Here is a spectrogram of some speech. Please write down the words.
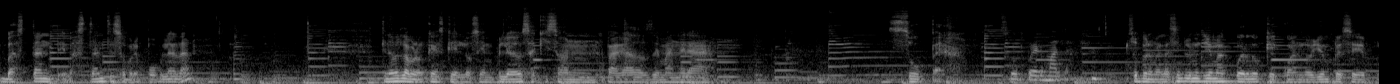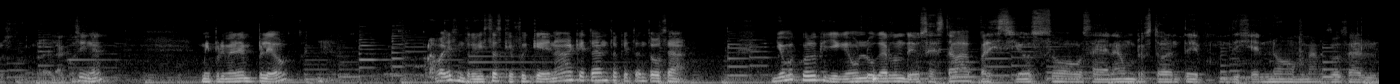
bastante, bastante sobrepoblada, tenemos la bronca es que los empleos aquí son pagados de manera súper, Súper mala. súper mala. Simplemente yo me acuerdo que cuando yo empecé pues, con la cocina, mi primer empleo, a varias entrevistas que fui que, nada, qué tanto, qué tanto, o sea, yo me acuerdo que llegué a un lugar donde, o sea, estaba precioso, o sea, era un restaurante, dije, no mames, o sea, el-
